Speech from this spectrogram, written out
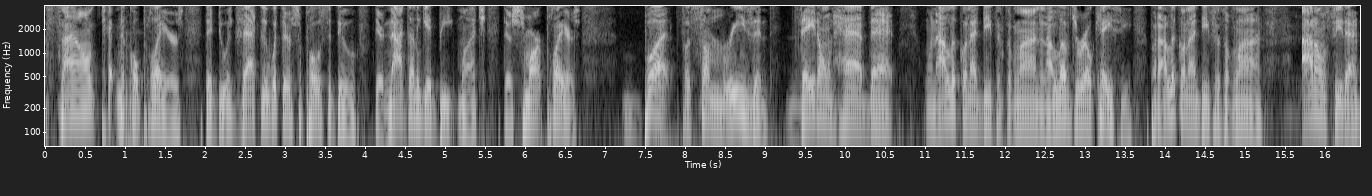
sound technical players that do exactly what they're supposed to do. They're not going to get beat much. They're smart players. But for some reason, they don't have that. When I look on that defensive line, and I love Jurrell Casey, but I look on that defensive line, I don't see that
